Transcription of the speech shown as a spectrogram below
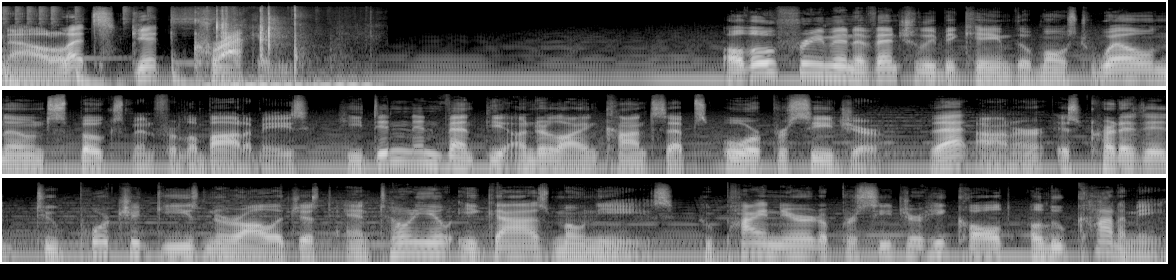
Now let's get cracking. Although Freeman eventually became the most well-known spokesman for lobotomies, he didn't invent the underlying concepts or procedure. That honor is credited to Portuguese neurologist Antonio Egas Moniz, who pioneered a procedure he called a leucotomy,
